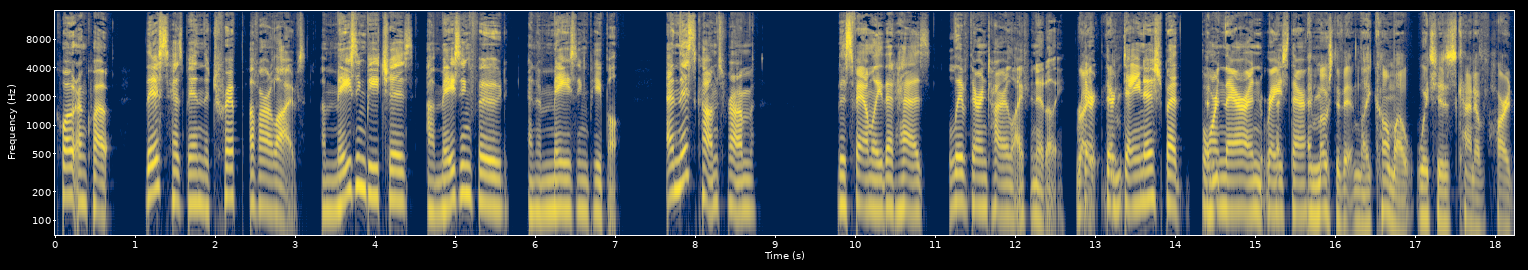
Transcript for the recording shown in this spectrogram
quote unquote, this has been the trip of our lives. Amazing beaches, amazing food, and amazing people. And this comes from this family that has lived their entire life in Italy. Right. They're, they're And- Danish, but born there and raised there. And most of it in Lake Como, which is kind of hard.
